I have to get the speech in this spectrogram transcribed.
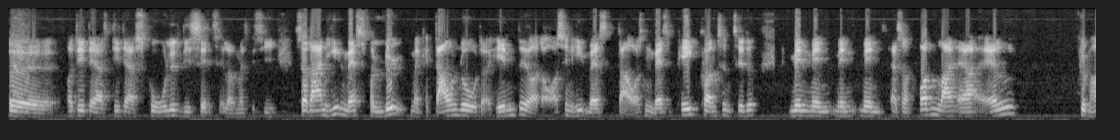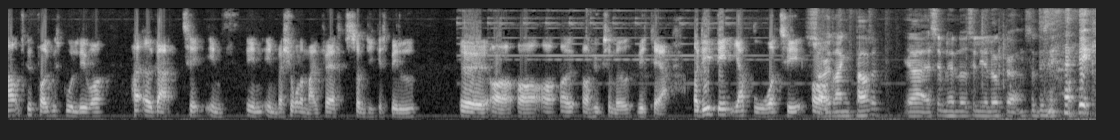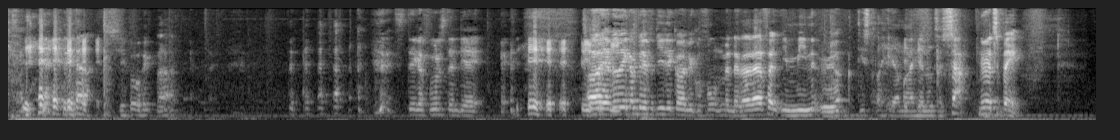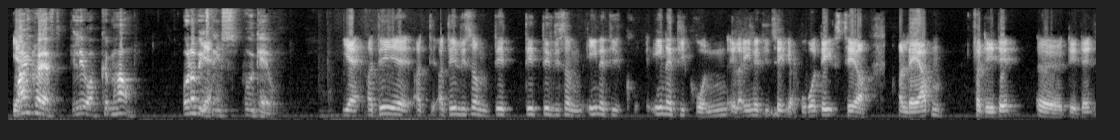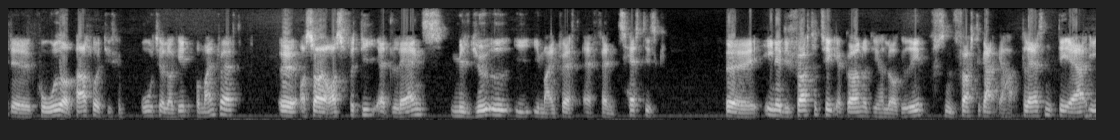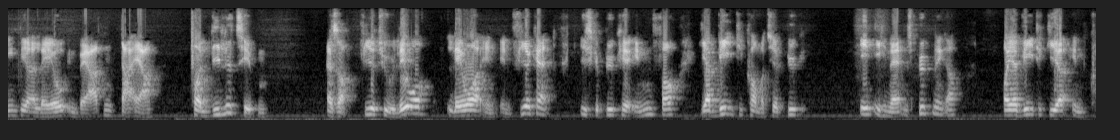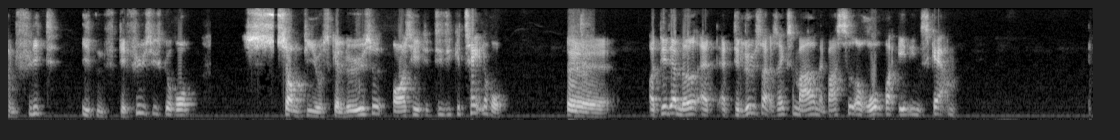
Øh, og det er, deres, det er deres skolelicens, eller hvad man skal sige. Så der er en hel masse forløb, man kan downloade og hente, og der er også en hel masse, der er også en masse paid content til det. Men, men, men, men altså, bottom line er, at alle københavnske folkeskoleelever har adgang til en, en, en version af Minecraft, som de kan spille øh, og, og, og, og, og hygge sig med, hvis det er. Og det er den, jeg bruger til at... Drengens pause. Jeg er simpelthen nødt til lige at lukke døren, så det er ikke... det er sjovt, ikke nej. Stikker fuldstændig af. og jeg ved ikke, om det er fordi, det går i mikrofonen, men det gør i hvert fald i mine ører. Og distraherer mig helvede til. Så, nu er jeg tilbage. Ja. Minecraft, elever, København. Undervisningsudgave. Ja, og det, og det, og det er ligesom det, det, det er ligesom en af de en af de grunde eller en af de ting jeg bruger dels til at, at lære dem, for det er den øh, det er den øh, kode og password de skal bruge til at logge ind på Minecraft. Øh, og så er også fordi at læringsmiljøet i, i Minecraft er fantastisk. Øh, en af de første ting jeg gør, når de har logget ind, sådan første gang jeg har klassen, det er egentlig at lave en verden, der er for lille til dem. Altså 24 elever, laver en, en firkant, I skal bygge her indenfor. Jeg ved, de kommer til at bygge ind i hinandens bygninger, og jeg ved, det giver en konflikt i den, det fysiske rum, som de jo skal løse, også i det, det digitale rum. Øh, og det der med, at, at det løser altså ikke så meget, at man bare sidder og råber ind i en skærm.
